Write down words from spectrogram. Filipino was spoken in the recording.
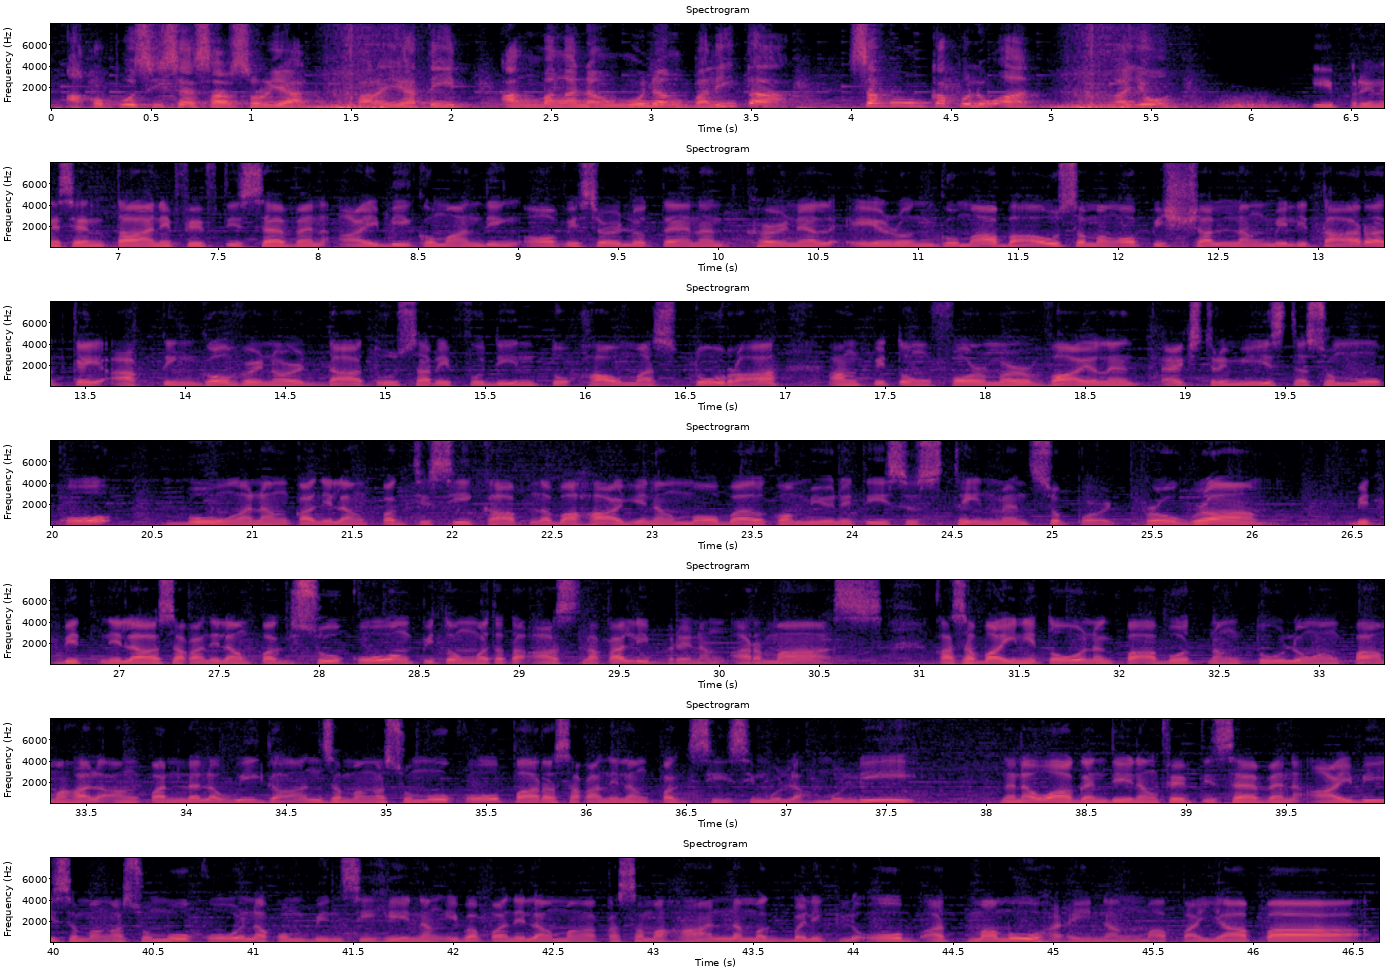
Ako po si Cesar Soriano para ihatid ang mga nangunang balita sa buong kapuluan ngayon. Iprinesenta ni 57 IB Commanding Officer Lieutenant Colonel Aaron Gumabaw sa mga opisyal ng militar at kay Acting Governor Datu Sarifudin Tukaw Mastura ang pitong former violent extremists na sumuko bunga ng kanilang pagsisikap na bahagi ng Mobile Community Sustainment Support Program. Bitbit nila sa kanilang pagsuko ang pitong matataas na kalibre ng armas. Kasabay nito nagpaabot ng tulong ang pamahalaang panlalawigan sa mga sumuko para sa kanilang pagsisimula muli. Nanawagan din ng 57 IB sa mga sumuko na kumbinsihin ang iba pa nilang mga kasamahan na magbalik loob at mamuhay ng mapayapa.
